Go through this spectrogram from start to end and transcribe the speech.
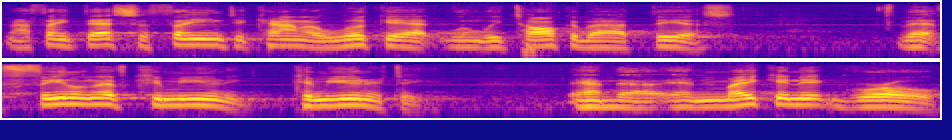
And I think that's the thing to kind of look at when we talk about this that feeling of community, community and, uh, and making it grow.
